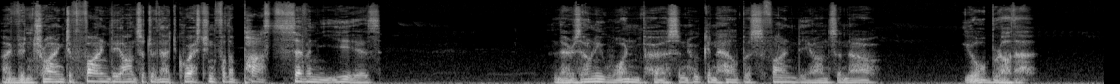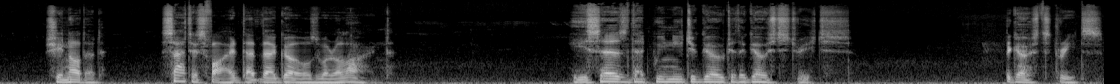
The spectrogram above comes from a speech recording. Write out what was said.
I've been trying to find the answer to that question for the past seven years. There's only one person who can help us find the answer now. Your brother. She nodded, satisfied that their goals were aligned. He says that we need to go to the ghost streets. The ghost streets.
